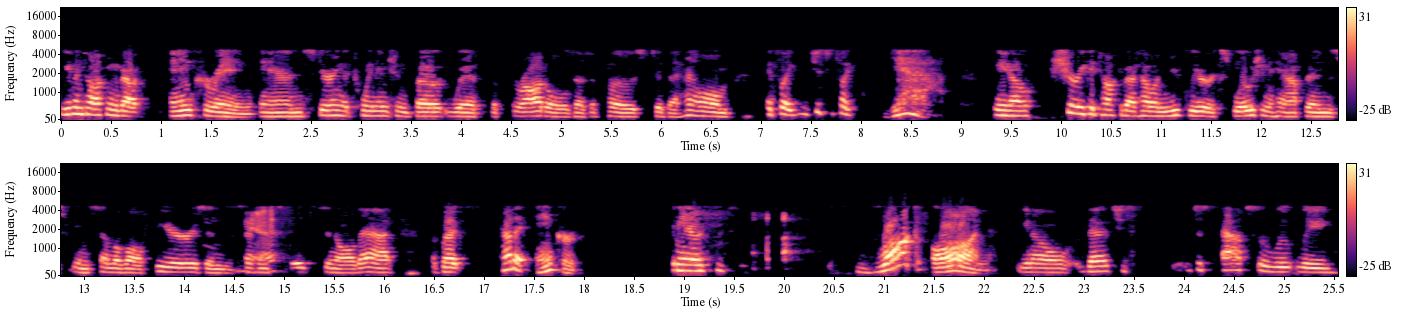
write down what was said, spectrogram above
Even talking about anchoring and steering a twin engine boat with the throttles as opposed to the helm, it's like just it's like yeah, you know, sure he could talk about how a nuclear explosion happens in Sum of All Fears and seven yes. states and all that, but how to anchor, you know, rock on, you know, that's just just absolutely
